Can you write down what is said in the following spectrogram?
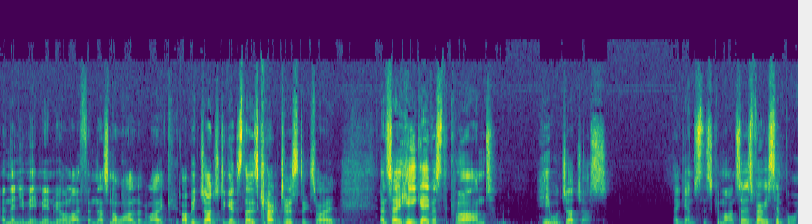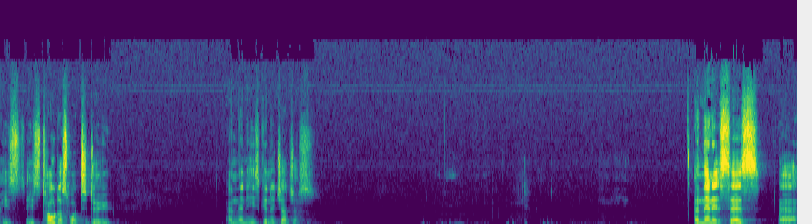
and then you meet me in real life and that's not what I look like. I'll be judged against those characteristics, right? And so he gave us the command, he will judge us against this command. So it's very simple. He's, he's told us what to do, and then he's going to judge us. And then it says, uh,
